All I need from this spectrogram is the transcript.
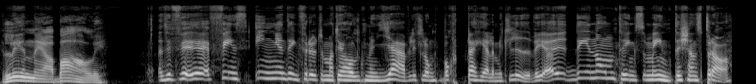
Linnea Bali? Det finns ingenting förutom att jag har hållit mig jävligt långt borta hela mitt liv. Jag, det är någonting som inte känns bra.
